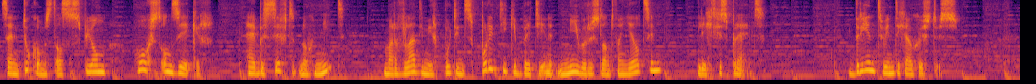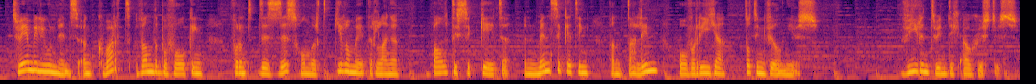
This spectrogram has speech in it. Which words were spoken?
Zijn toekomst als spion hoogst onzeker. Hij beseft het nog niet, maar Vladimir Poetins politieke bedje in het nieuwe Rusland van Yeltsin ligt gespreid. 23 augustus. 2 miljoen mensen, een kwart van de bevolking, vormt de 600 kilometer lange Baltische keten, een mensenketting van Tallinn over Riga tot in Vilnius. 24 augustus.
